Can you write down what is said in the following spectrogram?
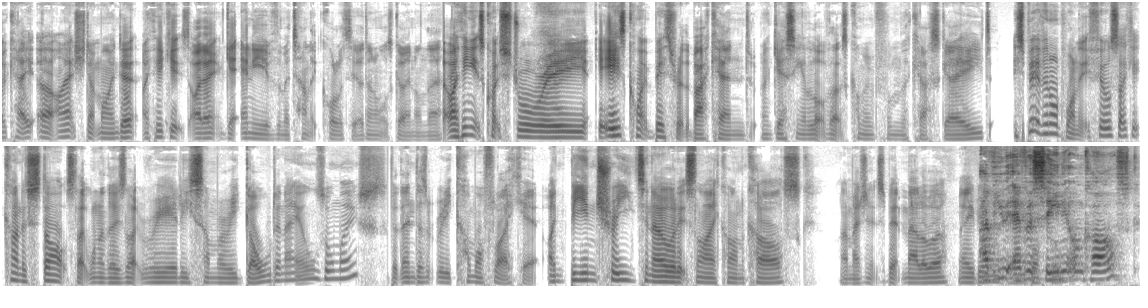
Okay, uh, I actually don't mind it. I think it's. I don't get any of the metallic quality. I don't know what's going on there. I think it's quite strawy. It is quite bitter at the back end. I'm guessing a lot of that's coming from the Cascade. It's a bit of an odd one. It feels like it kind of starts like one of those like really summery golden ales almost, but then doesn't really come off like it. I'd be intrigued to know what it's like on cask. I imagine it's a bit mellower, maybe. Have you ever seen it on cask?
